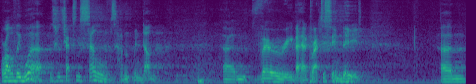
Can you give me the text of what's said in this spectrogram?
or rather they were, because the checks themselves hadn't been done. Um, very bad practice indeed. Um,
